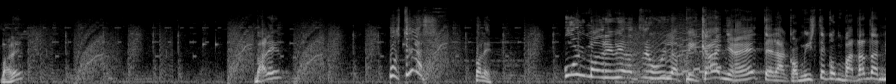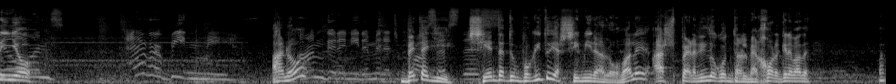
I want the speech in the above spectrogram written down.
Vale. Vale. ¡Hostias! Vale. ¡Uy, madre mía! ¡Uy, la picaña, eh! Te la comiste con patatas, niño. ¿Ah, no? Vete allí, siéntate un poquito y así míralo, ¿vale? Has perdido contra el mejor. ¿Qué le va a hacer? Ah,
